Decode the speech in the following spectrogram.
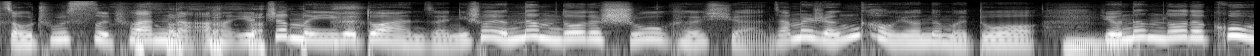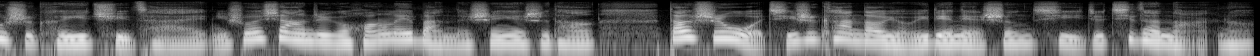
走出四川呢 啊！有这么一个段子，你说有那么多的食物可选，咱们人口又那么多，有那么多的故事可以取材。你说像这个黄磊版的深夜食堂，当时我其实看到有一点点生气，就气在哪儿呢？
